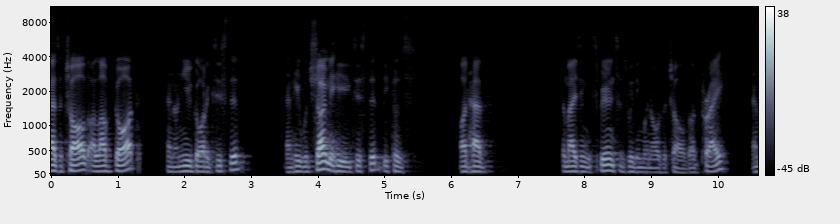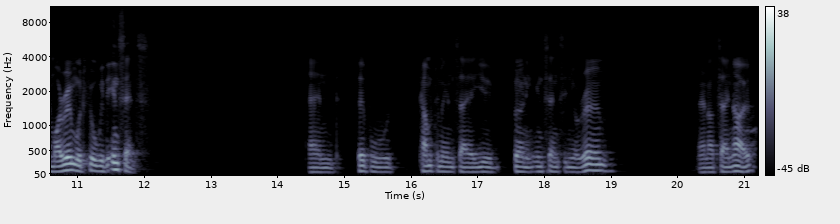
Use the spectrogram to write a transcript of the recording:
as a child, I loved God and I knew God existed, and He would show me He existed because I'd have amazing experiences with Him when I was a child. I'd pray, and my room would fill with incense. And people would come to me and say, Are you burning incense in your room? And I'd say, No.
